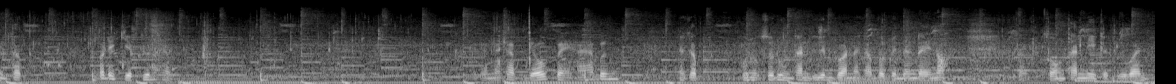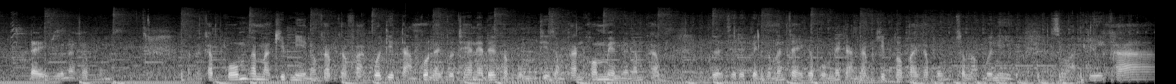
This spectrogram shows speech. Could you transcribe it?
มือนครับ ก็ได้เก็บอยู่นะครับเดี๋ยวนะครับ เดี๋ยวไปหาเบิ้งนะครับผู้ยกสะดุ้งท่านอื่นก่อนนะครับว่าเป็นจังใดเนาะครับสองท่านนี้ก็ถือว่าได้อยู่นะครับผมนะครับผมครับมาคลิปนี้นะครับก็ฝากกดติดตามกดไลค์กดแชร์ในเด้อครับผมที่สำคัญคอมเมนต์ไว้นะครับเพื่อจะได้เป็นกำลังใจกับผมในการทำคลิปต่อไปครับผมสำหรับวันนี้ สวัสดีครับ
